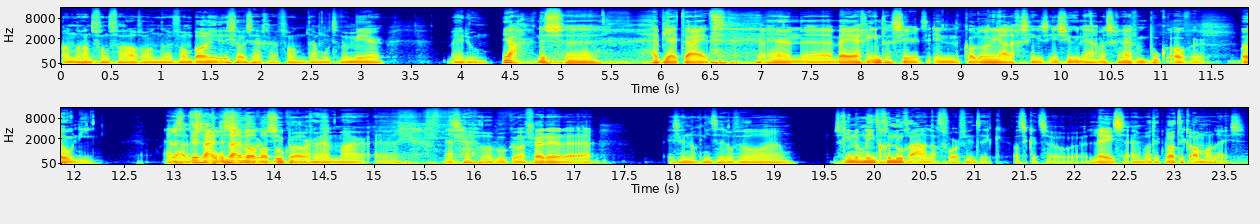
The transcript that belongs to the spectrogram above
aan de hand van het verhaal van, uh, van Bonnie. Ik zou zeggen, van daar moeten we meer mee doen. Ja, dus heb jij tijd en eh, ben jij geïnteresseerd in koloniale geschiedenis in Suriname, schrijf een boek over Boni. En Dus er, zijn, er zijn wel wat boeken over hem, maar eh, Ja. er zijn wel wat boeken. Maar verder eh, is er nog niet heel veel, eh, misschien nog niet genoeg aandacht voor, vind ik. Als ik het zo eh, lees en wat ik, wat ik allemaal lees.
